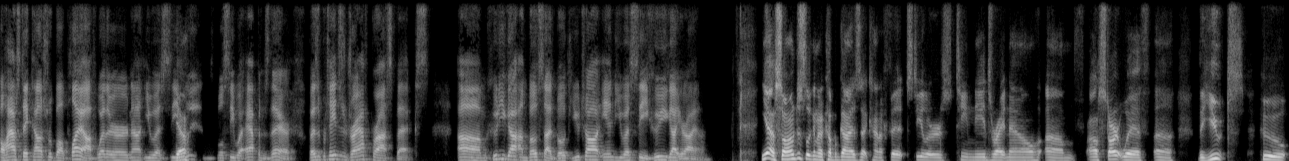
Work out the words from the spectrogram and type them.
Ohio State college football playoff. Whether or not USC yeah. wins, we'll see what happens there. But as it pertains to draft prospects, um, who do you got on both sides, both Utah and USC? Who you got your eye on? Yeah, so I'm just looking at a couple guys that kind of fit Steelers team needs right now. Um, I'll start with uh, the Utes, who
